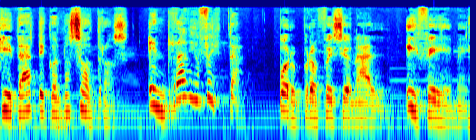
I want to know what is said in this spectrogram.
Quédate con nosotros en Radio Festa por Profesional FM.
